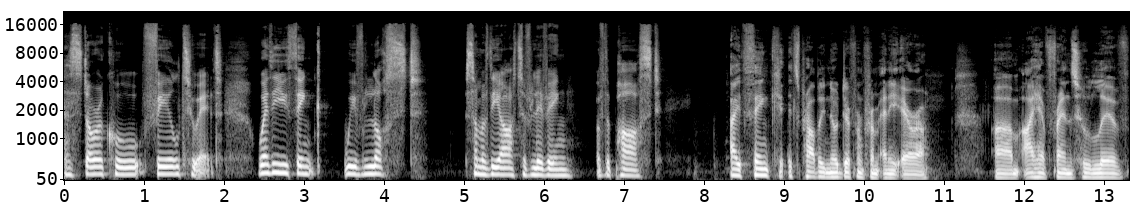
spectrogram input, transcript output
historical feel to it, whether you think we've lost some of the art of living of the past. I think it's probably no different from any era. Um, I have friends who live,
